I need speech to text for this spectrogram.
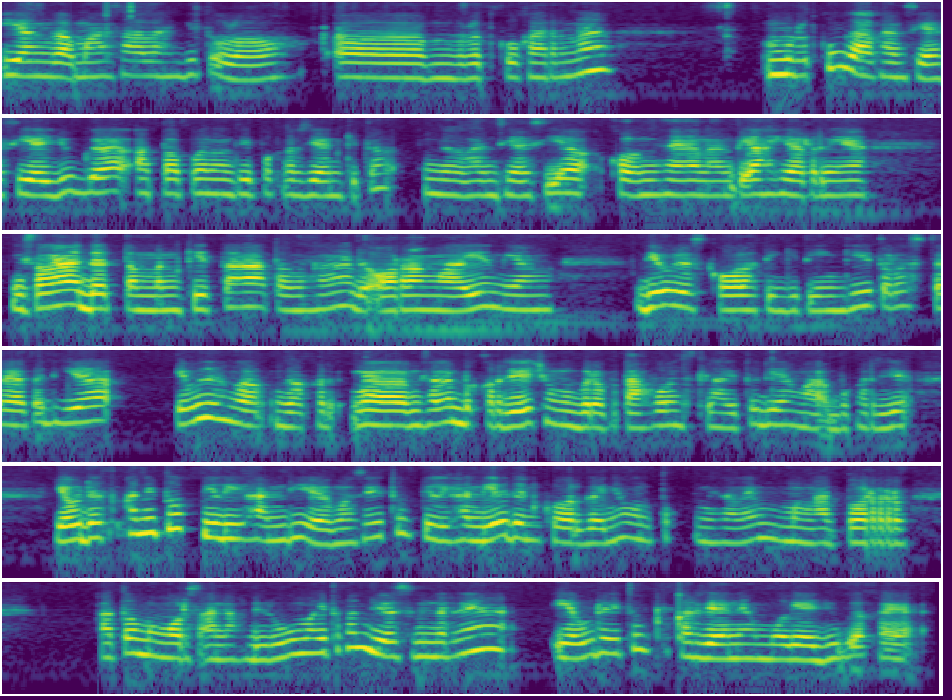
ya nggak masalah gitu loh. Eh, menurutku karena menurutku nggak akan sia-sia juga apa pun nanti pekerjaan kita nggak akan sia-sia kalau misalnya nanti akhirnya misalnya ada teman kita atau misalnya ada orang lain yang dia udah sekolah tinggi-tinggi terus ternyata dia ya udah nggak nggak misalnya bekerja cuma beberapa tahun setelah itu dia nggak bekerja ya udah kan itu pilihan dia maksudnya itu pilihan dia dan keluarganya untuk misalnya mengatur atau mengurus anak di rumah itu kan juga sebenarnya ya udah itu pekerjaan yang mulia juga kayak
